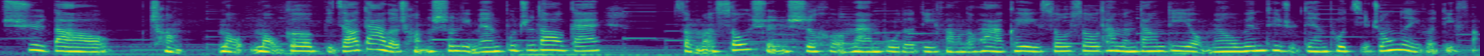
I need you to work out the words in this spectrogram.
去到城某某个比较大的城市里面，不知道该。怎么搜寻适合漫步的地方的话，可以搜搜他们当地有没有 vintage 店铺集中的一个地方。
